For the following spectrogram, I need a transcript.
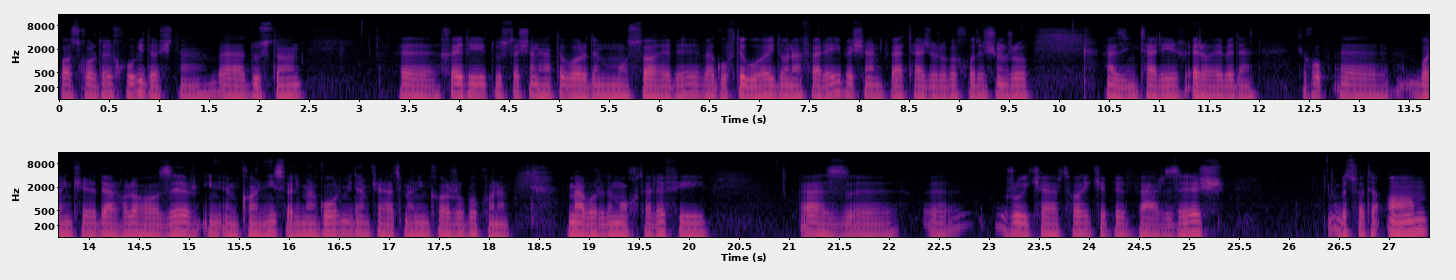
بازخوردهای خوبی داشتم و دوستان خیلی دوست داشتن حتی وارد مصاحبه و گفتگوهای دو نفره ای بشن و تجربه خودشون رو از این طریق ارائه بدن. که خب با اینکه در حال حاضر این امکان نیست ولی من قول میدم که حتما این کار رو بکنم. موارد مختلفی از روی هایی که به ورزش به صورت عام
